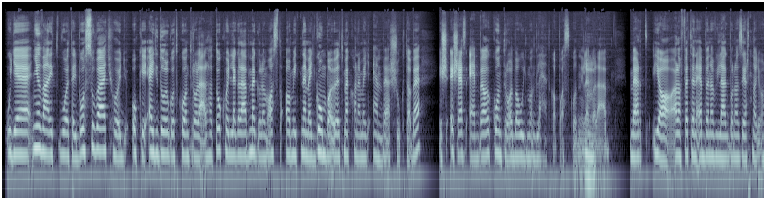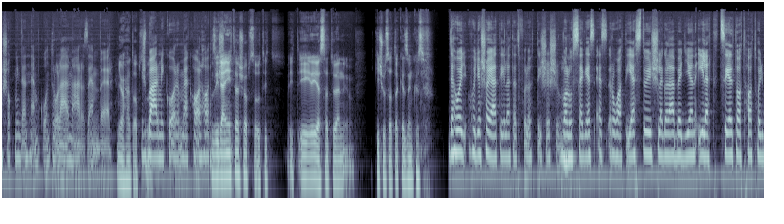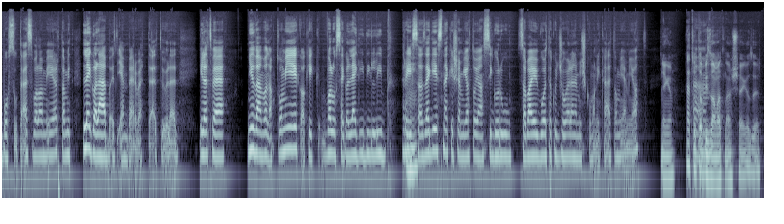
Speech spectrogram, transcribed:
Ugye nyilván itt volt egy bosszúvágy, hogy oké, okay, egy dolgot kontrollálhatok, hogy legalább megölöm azt, amit nem egy gomba ölt meg, hanem egy ember sukta be, és, és ez ebbe a kontrollba úgymond lehet kapaszkodni legalább. Mert ja, alapvetően ebben a világban azért nagyon sok mindent nem kontrollál már az ember. Ja, hát És abszolút. bármikor meghalhat. Az és- irányítás abszolút itt, itt érezhetően kicsúszott a kezünk közül. de hogy, hogy a saját életed fölött is, és Mhm. valószínűleg ez, ez rohadt ijesztő, és legalább egy ilyen életcélt adhat, hogy bosszút állsz valamiért, amit legalább egy ember vett el tőled. Illetve nyilván vannak Tomiék, akik valószínűleg a legidillibb része uh-huh. az egésznek, és emiatt olyan szigorú szabályai voltak, hogy Joel nem is kommunikált Tomi emiatt. Igen. Hát ott um, a bizalmatlanság azért.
